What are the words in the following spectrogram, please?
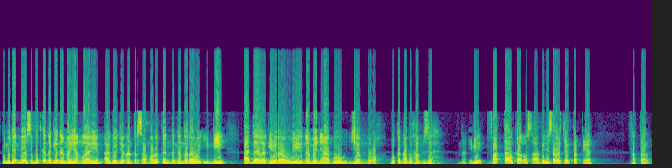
Kemudian beliau sebutkan lagi nama yang lain agar jangan tersamarkan dengan rawi ini. Ada lagi rawi namanya Abu Jamroh, bukan Abu Hamzah. Nah, ini fatal kalau seandainya salah cetak ya. Fatal.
